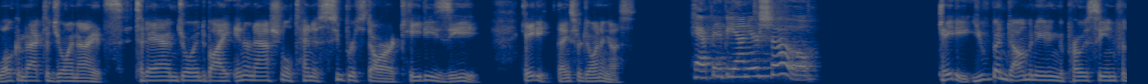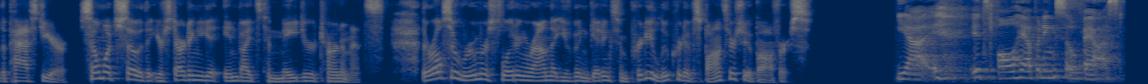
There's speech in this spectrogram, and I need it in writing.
Welcome back to JoyNights. Today I'm joined by international tennis superstar Katie Z. Katie, thanks for joining us. Happy to be on your show. Katie, you've been dominating the pro scene for the past year, so much so that you're starting to get invites to major tournaments. There are also rumors floating around that you've been getting some pretty lucrative sponsorship offers. Yeah, it's all happening so fast.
